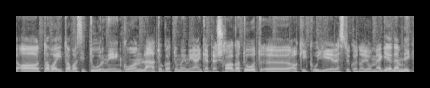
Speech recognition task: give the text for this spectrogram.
a tavalyi tavaszi turnénkon látogattunk meg néhány kedves hallgatót, akik úgy éreztük, hogy nagyon megérdemlik,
